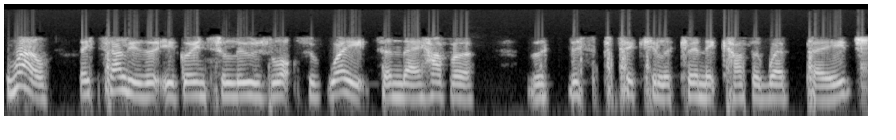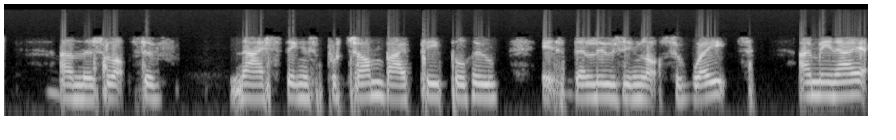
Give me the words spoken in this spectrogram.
Well, they tell you that you're going to lose lots of weight, and they have a the, this particular clinic has a web page, and there's lots of nice things put on by people who it's, they're losing lots of weight. I mean, I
